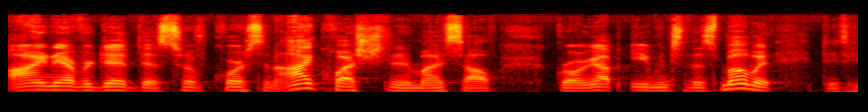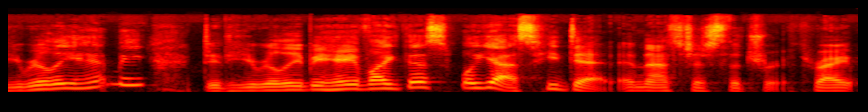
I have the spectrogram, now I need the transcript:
I never did this. So of course then i questioned myself growing up even to this moment. Did he really hit me? Did he really behave like this? Well yes he did. And that's just the truth right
